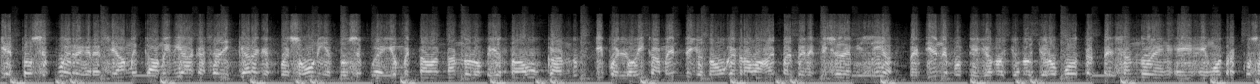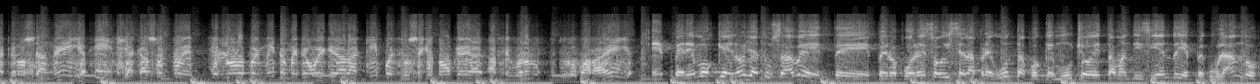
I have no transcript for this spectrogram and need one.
y entonces pues regresé a mi, a mi vieja casa disquera que fue Sony, entonces pues ellos me estaban dando lo que yo estaba buscando tú sabes, este, pero por eso hice la pregunta, porque muchos estaban diciendo y especulando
